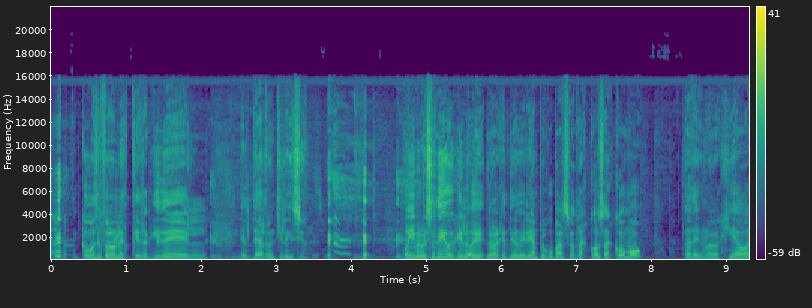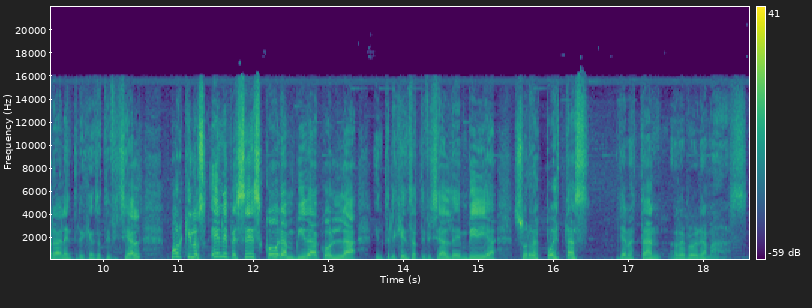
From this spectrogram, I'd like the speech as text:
Como si fuera un sketch aquí del el teatro en Chilevisión. Oye, pero eso te digo que lo- eh, los argentinos deberían preocuparse de otras cosas como la tecnología ahora, la inteligencia artificial, porque los NPCs cobran vida con la inteligencia artificial de Nvidia. Sus respuestas ya no están reprogramadas.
